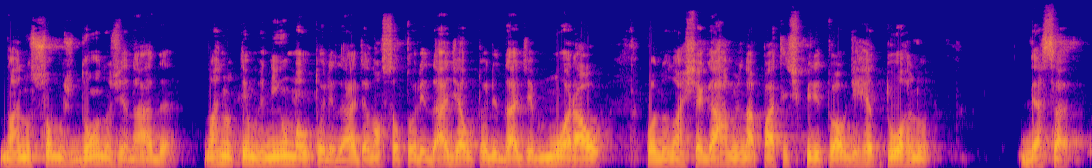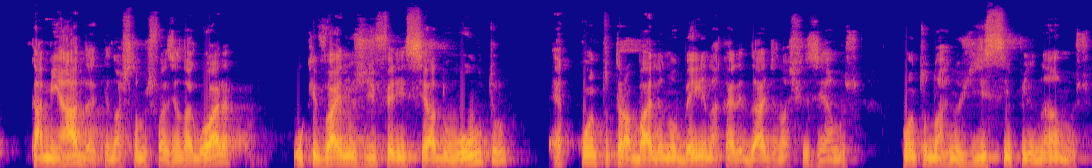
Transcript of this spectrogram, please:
nós não somos donos de nada, nós não temos nenhuma autoridade, a nossa autoridade é a autoridade moral. Quando nós chegarmos na pátria espiritual de retorno dessa caminhada que nós estamos fazendo agora, o que vai nos diferenciar do outro é quanto trabalho no bem e na caridade nós fizemos, quanto nós nos disciplinamos,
